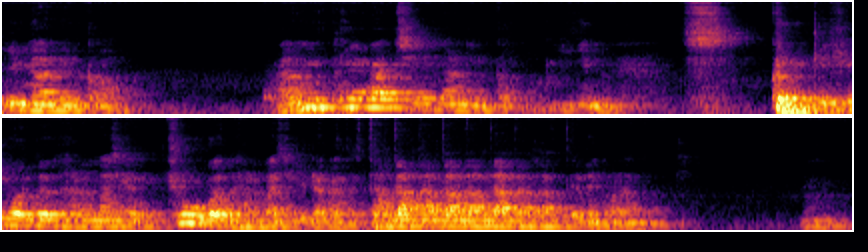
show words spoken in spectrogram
임하니까 광풍같이 임하니까 이게 그렇게 힘없던 할머니가 죽어가는 할머니가 일어나서 다다다다다다다 때는 거라 응?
